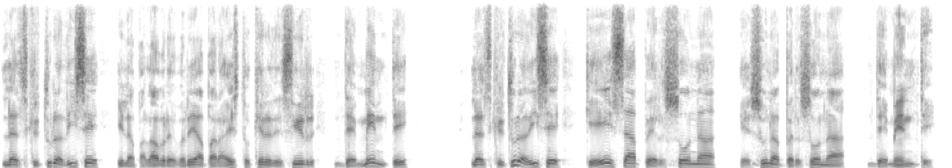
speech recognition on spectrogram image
La escritura dice, y la palabra hebrea para esto quiere decir demente, la escritura dice que esa persona es una persona demente.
